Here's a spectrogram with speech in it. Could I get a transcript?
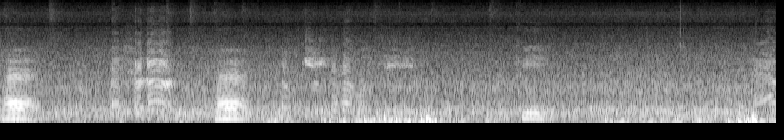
হ্যাঁ। হ্যাঁ। কি? হ্যাঁ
